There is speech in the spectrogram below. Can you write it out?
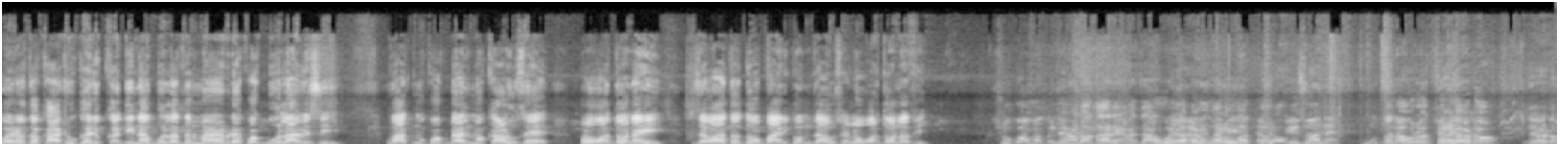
ઓને તો કાઠું કર્યું. કદી ના બોલાતો ને મારા બેટા કોઈક બોલાવે છે. વાતમાં કોઈક ડાલમાં કાળું છે પણ વાંધો નહીં. જવા તો દો બારી ગામ જાવ છે એટલે વાંધો નથી. શું કહો મતું લેહડો તારે. હવે જાવું હોય તો હેડો, આપણે મત કરો છો ને. હું તો નવરો જ છું લેહડો. લેહડો.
